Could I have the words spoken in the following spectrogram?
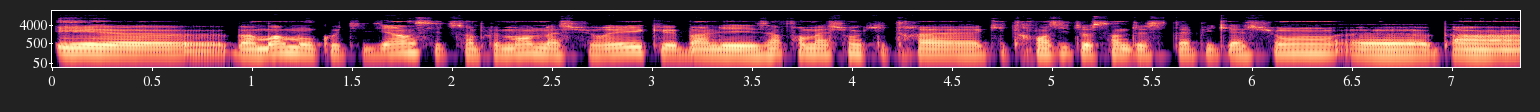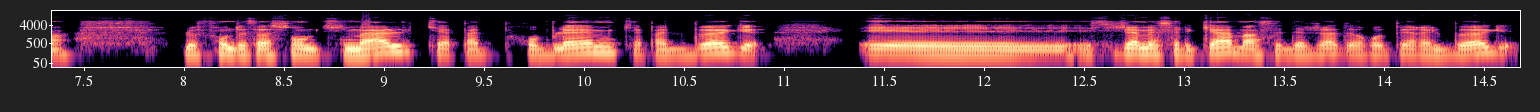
et euh, ben moi, mon quotidien, c'est tout simplement de m'assurer que ben, les informations qui, transitent au sein de cette application euh, ben, le font de façon optimale, qu'il n'y a pas de problème, qu'il n'y a pas de bug. Et, si jamais c'est le cas, ben, c'est déjà de repérer le bug,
